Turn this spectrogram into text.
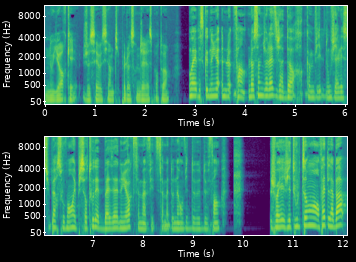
New York et je sais aussi un petit peu Los Angeles pour toi Ouais, parce que New York- le- enfin, Los Angeles, j'adore comme ville, donc j'y allais super souvent. Et puis surtout d'être basé à New York, ça m'a fait, ça m'a donné envie de, de, fin, je voyageais tout le temps. En fait, là-bas,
